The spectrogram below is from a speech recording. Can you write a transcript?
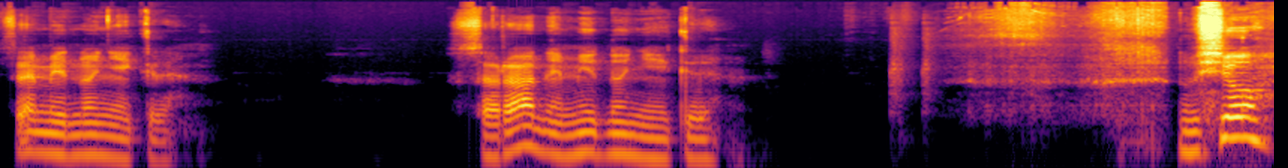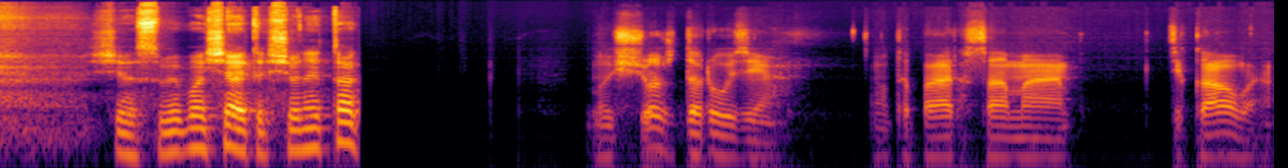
Це мідно-нікель. Сарани мідно-нікель. Ну все. Щас, вибачайте, що не так. Ну що ж, друзі, ну тепер саме цікаве.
